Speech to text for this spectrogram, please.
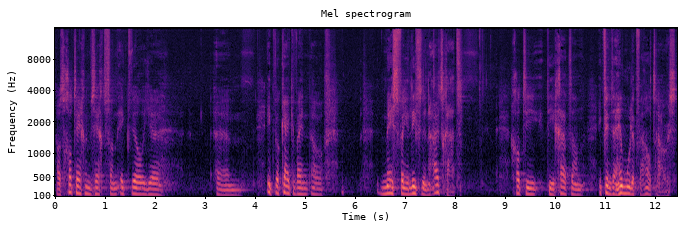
Als God tegen hem zegt van ik wil je, um, ik wil kijken waar nou het meest van je liefde naar uitgaat. God die, die gaat dan. Ik vind het een heel moeilijk verhaal trouwens.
